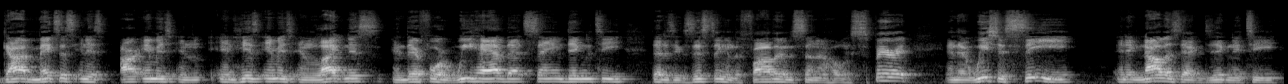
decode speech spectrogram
God makes us in his our image in, in his image and likeness, and therefore we have that same dignity that is existing in the Father and the Son and the Holy Spirit and that we should see and acknowledge that dignity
